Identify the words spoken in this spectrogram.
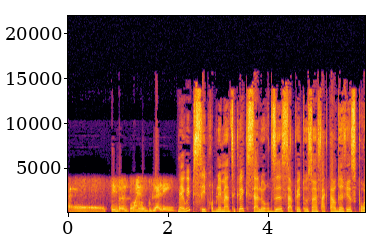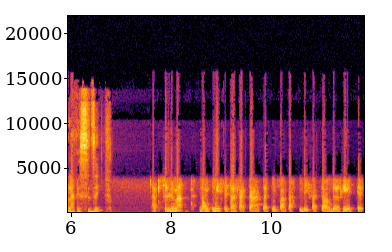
ses besoins au bout de la ligne. Ben oui, puis ces problématiques-là qui s'alourdissent, ça peut être aussi un facteur de risque pour la récidive. Absolument. Donc oui, c'est un facteur. Ça peut faire partie des facteurs de risque.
